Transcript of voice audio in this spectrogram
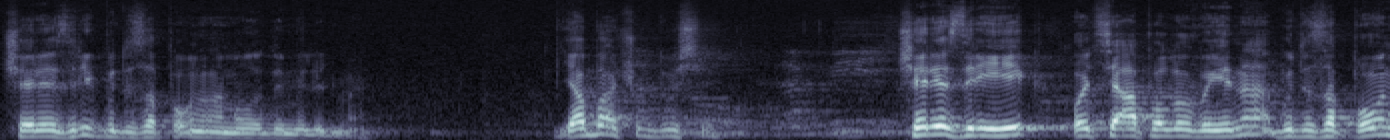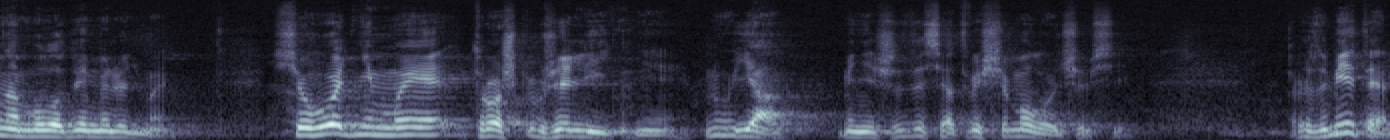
через рік буде заповнена молодими людьми. Я бачу в дусі. Через рік оця половина буде заповнена молодими людьми. Сьогодні ми трошки вже літні. Ну, я, мені 60, ви ще молодші всі. Розумієте?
